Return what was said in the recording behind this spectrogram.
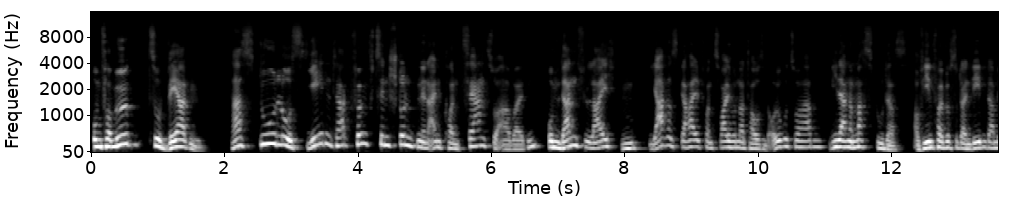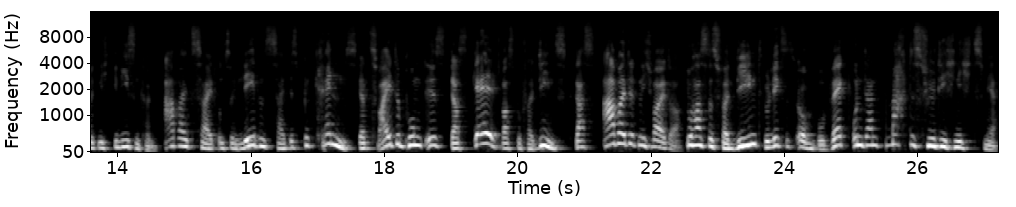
um vermögend zu werden, Hast du Lust, jeden Tag 15 Stunden in einem Konzern zu arbeiten, um dann vielleicht ein Jahresgehalt von 200.000 Euro zu haben? Wie lange machst du das? Auf jeden Fall wirst du dein Leben damit nicht genießen können. Arbeitszeit, unsere Lebenszeit ist begrenzt. Der zweite Punkt ist, das Geld, was du verdienst, das arbeitet nicht weiter. Du hast es verdient, du legst es irgendwo weg und dann macht es für dich nichts mehr.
